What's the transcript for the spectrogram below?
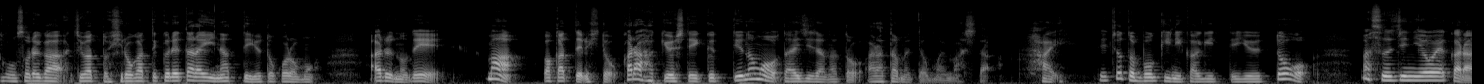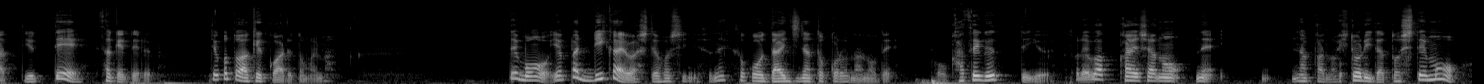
こうそれがじわっと広がってくれたらいいなっていうところもあるのでまあ分かってる人から波及していくっていうのも大事だなと改めて思いました。はい。でちょっと簿記に限って言うと、まあ、数字に弱いからって言って避けてるっていうことは結構あると思います。でもやっぱり理解はしてほしいんですよね。そこを大事なところなので。こう稼ぐっていうそれは会社のね中の一人だとしても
